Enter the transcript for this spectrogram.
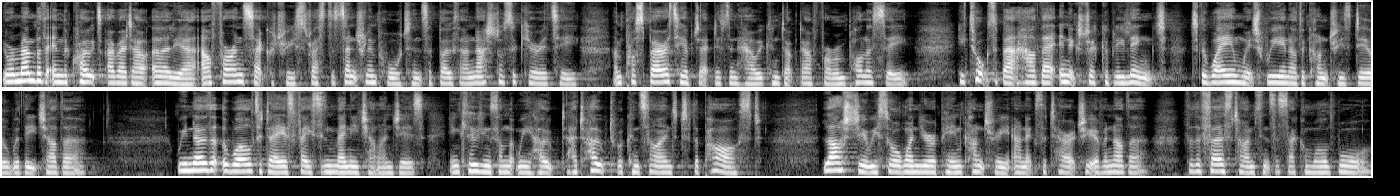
You'll remember that in the quote I read out earlier, our Foreign Secretary stressed the central importance of both our national security and prosperity objectives in how we conduct our foreign policy. He talked about how they're inextricably linked to the way in which we and other countries deal with each other. We know that the world today is facing many challenges, including some that we hoped, had hoped were consigned to the past. Last year, we saw one European country annex the territory of another for the first time since the Second World War.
